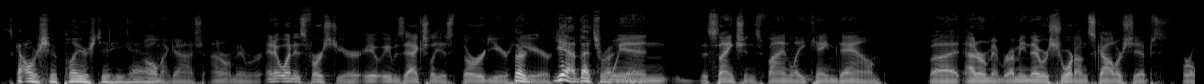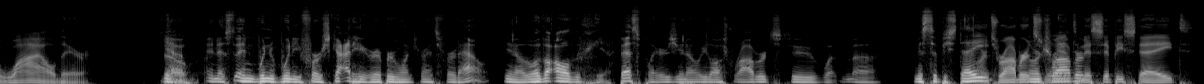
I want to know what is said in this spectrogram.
scholarship players did he have? Oh my gosh, I don't remember. And it wasn't his first year. It, it was actually his third year Third- here. yeah, that's right, yeah. When the sanctions finally came down, but I don't remember. I mean, they were short on scholarships for a while there. So yeah, and it's, and when when he first got here, everyone transferred out. You know, all the, all the Yeah. best players. You know, he lost Roberts to what uh, Mississippi State. Lawrence Roberts Lawrence went Roberts. to Mississippi State.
